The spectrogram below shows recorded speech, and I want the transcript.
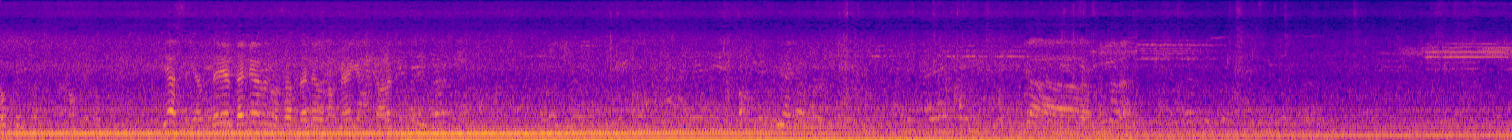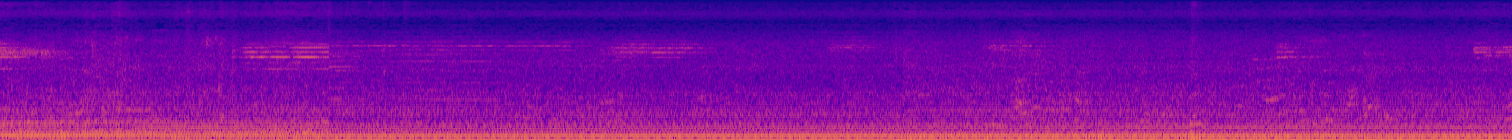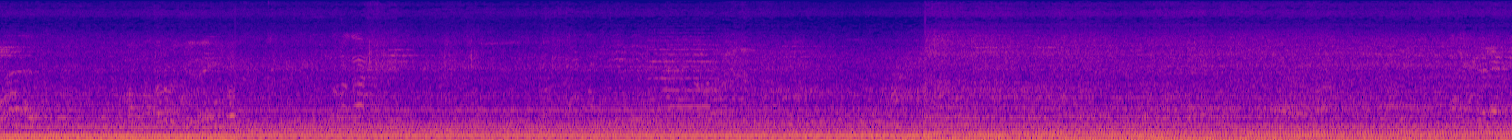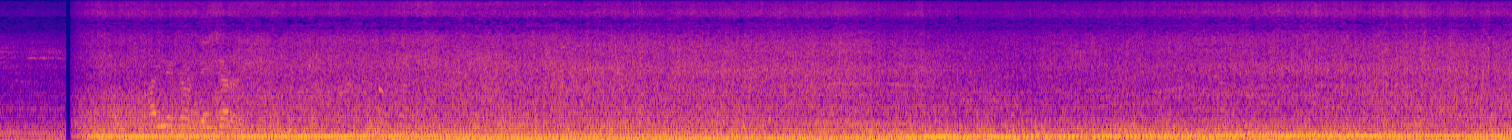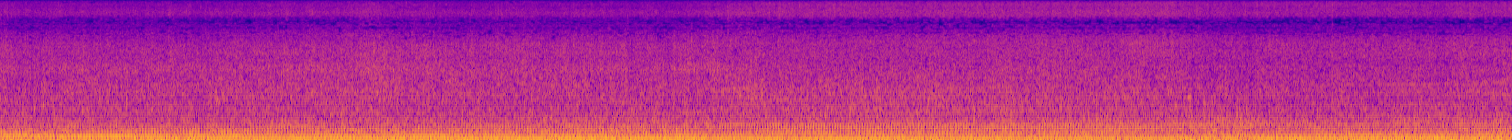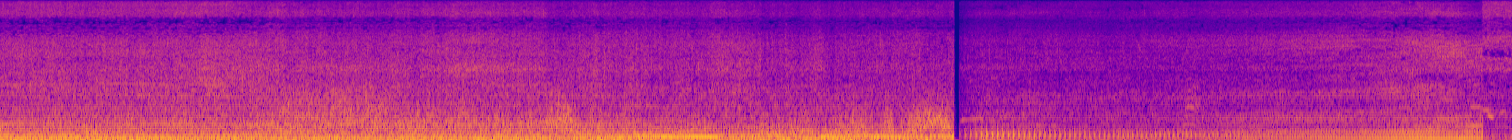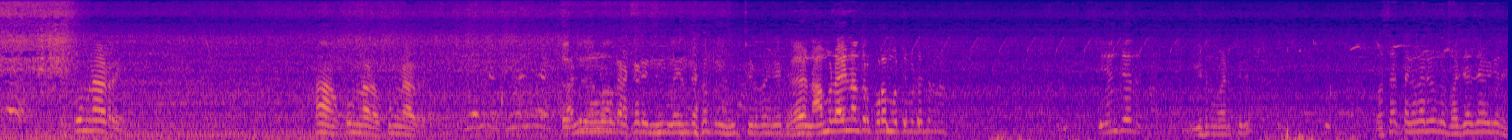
ಹೋಗಿ okay okay yes ಧನ್ಯವಾದಗಳು sir ಧನ್ಯವಾದ ಮ್ಯಾಗಿನ ಕಾಳಜಿ ಕುಮ್ನಾಡ್ರಿ ಹಾಂ ಕುಮ್ನಾಡು ಕುಮ್ನಾಡ್ರಿ ಅಲ್ಲಿ ನೋಡ್ಬೇಕು ಆ ಕಡೆ ನಿಮ್ಮ ಲೈನ್ ಹುಚ್ಚಿಡ್ದಂಗೆ ಐತಿ. ನಮ್ಮ ಲೈನ್ ಅಂತ ಪುರ ಮುಟ್ಟಿ ಬಿಟ್ಟಿದ್ರ ಏನ್ ಏನು ಮಾಡ್ತೀರಿ? ಹೊಸ ತೆಗದ್ರಿ ಇದು ಬಜಾಜ್ ಆಗಿರಿ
